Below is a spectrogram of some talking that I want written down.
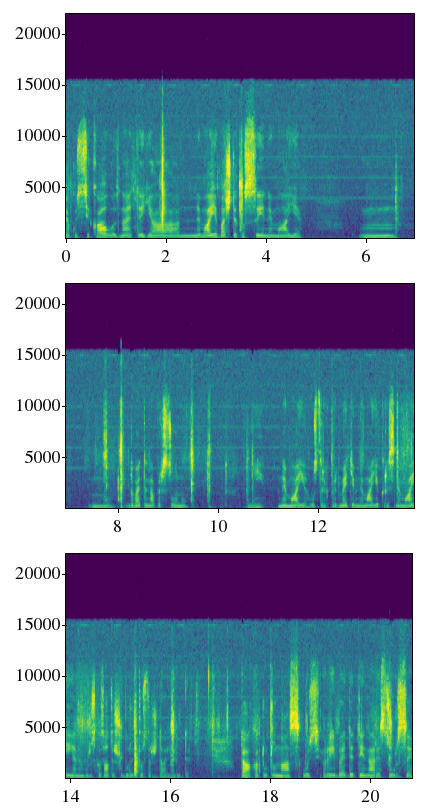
Якось цікаво, знаєте, я немає, бачите, коси немає. Ну, давайте на персону. Ні, немає. Гострих предметів немає, крис немає. Я не можу сказати, що будуть постраждалі люди. Так, а тут у нас ось риби, дитина, ресурси.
